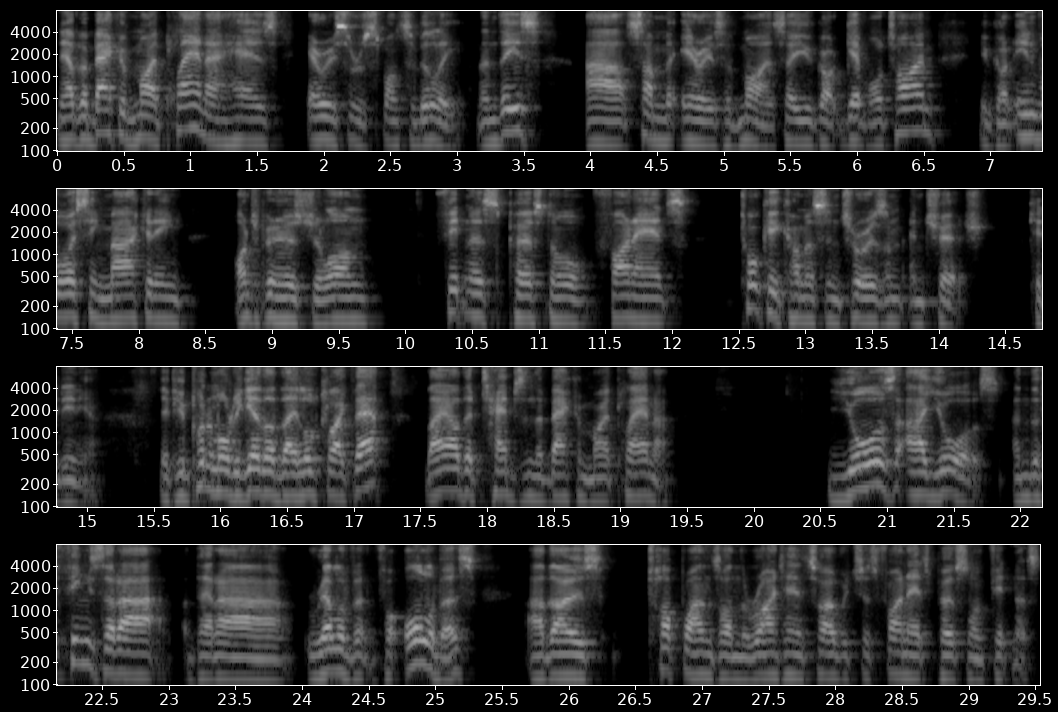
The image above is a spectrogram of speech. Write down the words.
Now, the back of my planner has areas of responsibility, and these are some areas of mine. So you've got get more time, You've got invoicing, marketing, entrepreneurs Geelong, fitness, personal, finance, talk e-commerce and tourism, and church, Cardinia. If you put them all together, they look like that. They are the tabs in the back of my planner. Yours are yours, and the things that are that are relevant for all of us are those top ones on the right hand side, which is finance, personal, and fitness.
